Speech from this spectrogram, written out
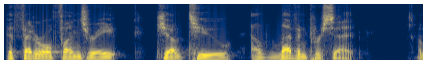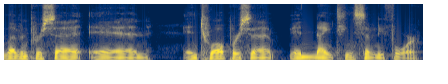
the federal funds rate jumped to 11%, 11% and, and 12% in 1974.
